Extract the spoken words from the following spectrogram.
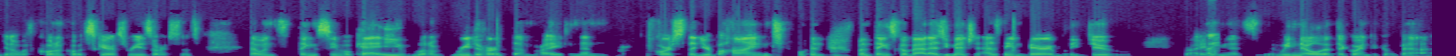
know, with quote unquote scarce resources, that when things seem okay, you want to redivert them, right? And then, of course, that you're behind when when things go bad, as you mentioned, as they invariably do, right? right. I mean, it's we know that they're going to go bad.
